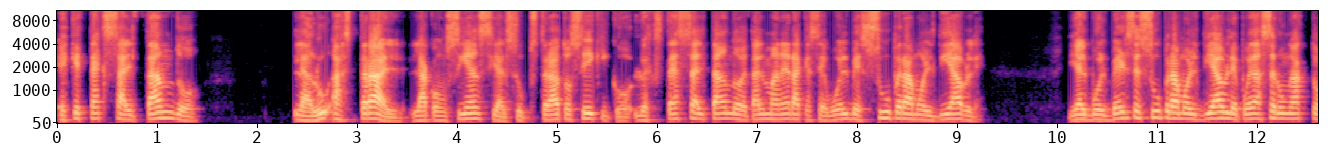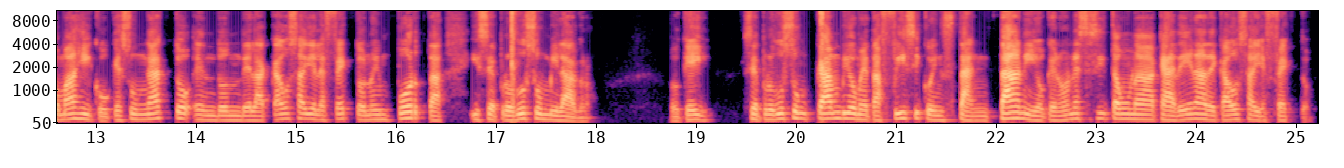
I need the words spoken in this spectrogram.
es que está exaltando la luz astral, la conciencia, el substrato psíquico, lo está exaltando de tal manera que se vuelve supramoldeable. Y al volverse supramoldeable puede hacer un acto mágico, que es un acto en donde la causa y el efecto no importa y se produce un milagro. ¿Ok? Se produce un cambio metafísico instantáneo que no necesita una cadena de causa y efecto.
